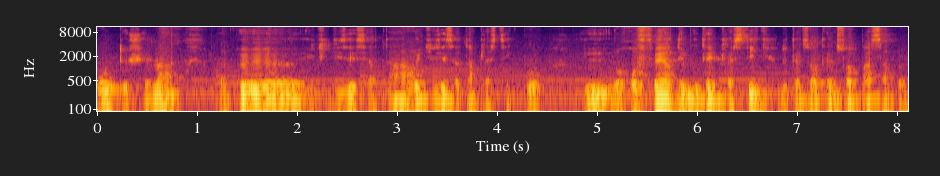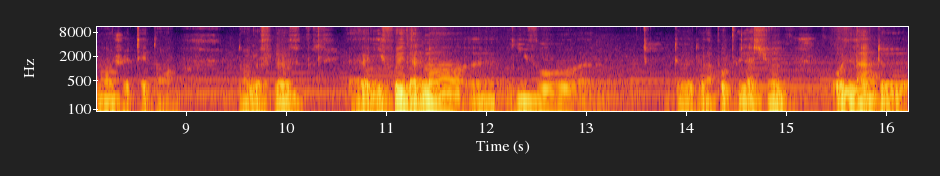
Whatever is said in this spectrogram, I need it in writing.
routes, de chemins. On peut utiliser certains, réutiliser certains plastiques pour refaire des bouteilles plastiques de telle sorte qu'elles ne soient pas simplement jetées dans, dans le fleuve. il faut également, au niveau de, la population, au-delà de,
